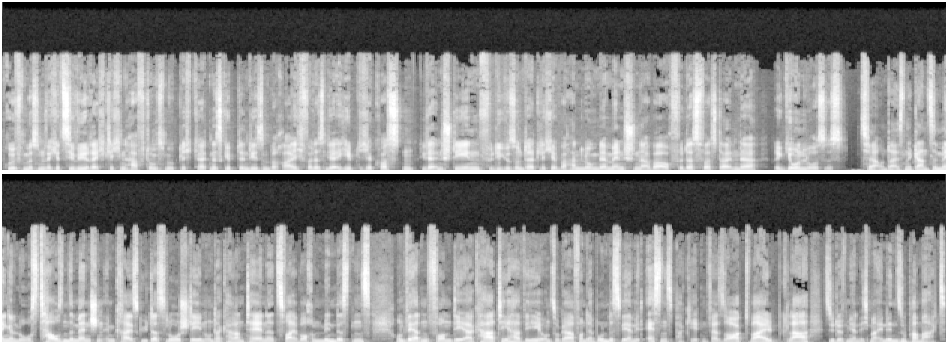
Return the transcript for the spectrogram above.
prüfen müssen, welche zivilrechtlichen Haftungsmöglichkeiten es gibt in diesem Bereich, weil das sind ja erhebliche Kosten, die da entstehen für die gesundheitliche Behandlung der Menschen, aber auch für das, was da in der Region los ist. Tja, und da ist eine ganze Menge los. Tausende Menschen im Kreis Gütersloh stehen unter Quarantäne, zwei Wochen mindestens, und werden von DRK, THW und sogar von der Bundeswehr mit Essenspaketen versorgt, weil, klar, sie dürfen ja nicht mal in den Supermarkt.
